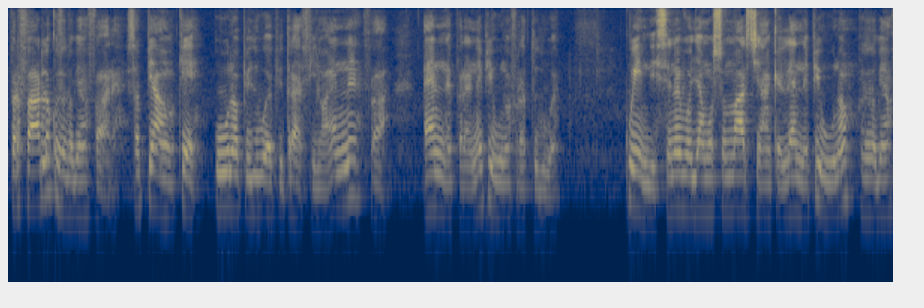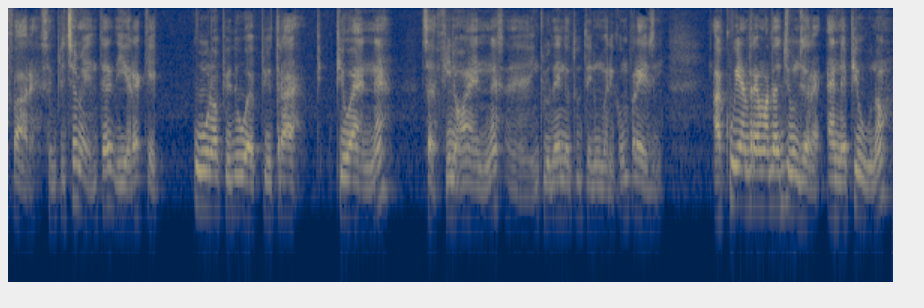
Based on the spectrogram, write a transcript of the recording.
Per farlo cosa dobbiamo fare? Sappiamo che 1 più 2 più 3 fino a n fa n per n più 1 fratto 2. Quindi se noi vogliamo sommarci anche l'n più 1, cosa dobbiamo fare? Semplicemente dire che 1 più 2 più 3 più n, cioè fino a n, eh, includendo tutti i numeri compresi, a cui andremo ad aggiungere n più 1,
